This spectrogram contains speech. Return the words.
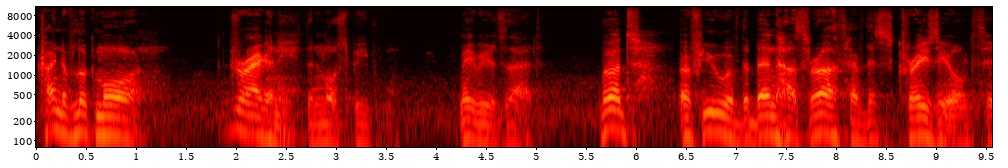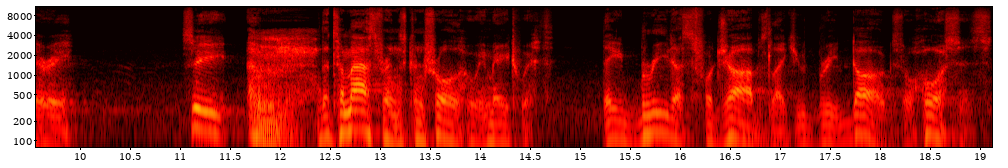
kind of look more... dragony than most people. Maybe it's that. But a few of the Ben-Hassrath have this crazy old theory. See, um, the Tamassrans control who we mate with. They breed us for jobs like you'd breed dogs or horses.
